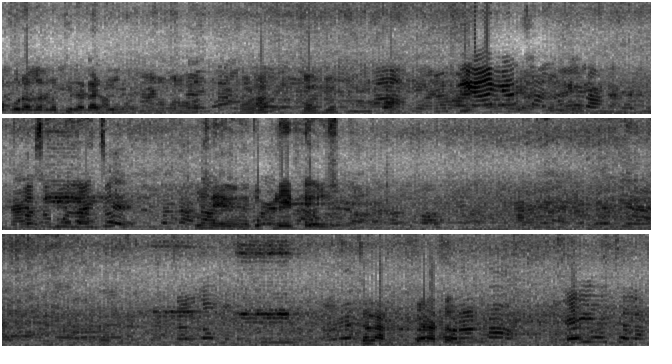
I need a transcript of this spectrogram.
कपूर अगरबत्ती लगा दिए ना। बोलो बोलो हाँ। या या कसं बोलायचं। कुछ नहीं उनको प्लेट है उसका। चला करा चालू.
